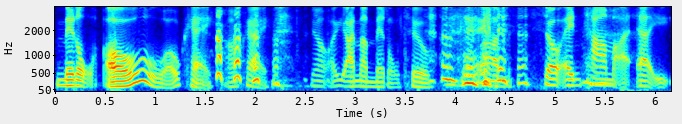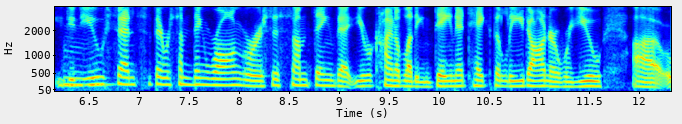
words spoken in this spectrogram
Middle. Oh, okay. Okay. no, I- I'm a middle too. Okay. Um, so, and Tom, uh, did Mm. you sense that there was something wrong, or is this something that you were kind of letting Dana take the lead on, or were you uh,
